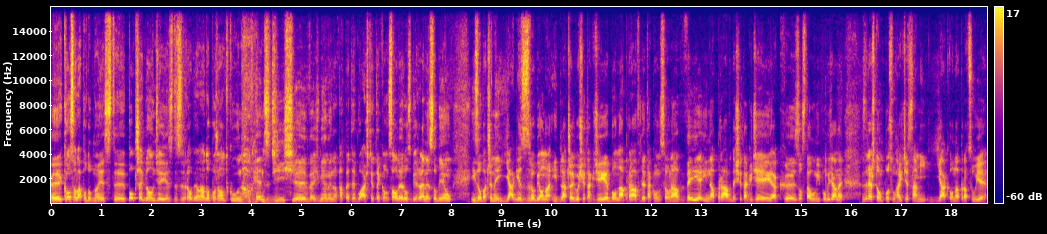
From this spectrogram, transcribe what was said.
E, Konsola podobno jest e, po przeglądzie, jest zrobiona do porządku, no więc dziś e, weźmiemy na tapetę właśnie tę konsolę, rozbierzemy sobie ją i zobaczymy jak jest zrobiona i dlaczego się tak dzieje, bo naprawdę ta konsola wyje i naprawdę się tak dzieje, jak zostało mi powiedziane. Zresztą posłuchajcie sami jak ona pracuje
